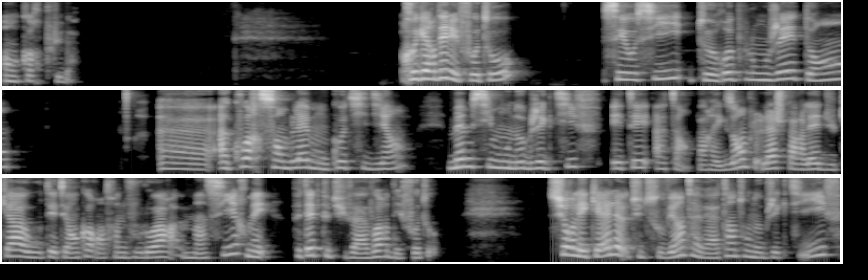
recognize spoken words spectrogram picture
encore plus bas. Regarder les photos, c'est aussi te replonger dans, à quoi ressemblait mon quotidien, même si mon objectif était atteint. Par exemple, là, je parlais du cas où tu étais encore en train de vouloir mincir, mais peut-être que tu vas avoir des photos sur lesquelles tu te souviens, tu avais atteint ton objectif,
